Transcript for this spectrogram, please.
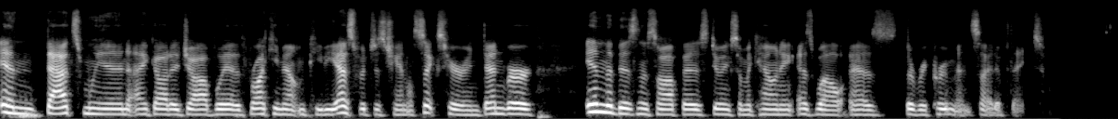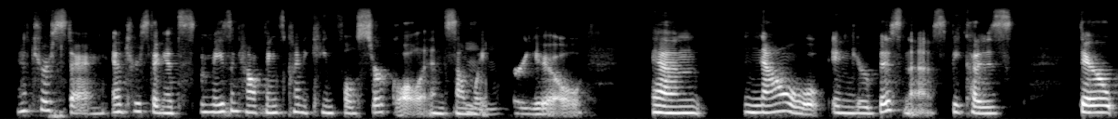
and that's when i got a job with rocky mountain pbs which is channel 6 here in denver in the business office doing some accounting as well as the recruitment side of things Interesting. Interesting. It's amazing how things kind of came full circle in some mm-hmm. way for you. And now in your business, because there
